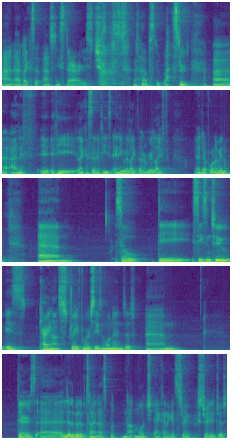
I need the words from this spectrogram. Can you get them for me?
And uh, like I said, Anthony Starr is just an absolute bastard. Uh, and if if he, like I said, if he's anywhere like that in real life, Want to meet him. Um, so the season two is carrying on straight from where season one ended. Um, there's a, little bit of a time lapse, but not much. I kind of get straight straight into it.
